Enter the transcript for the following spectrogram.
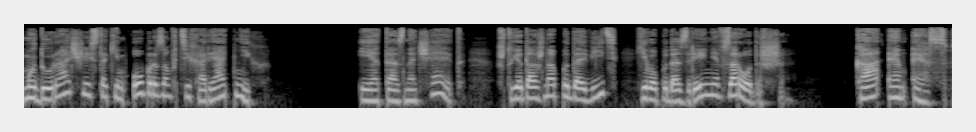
мы дурачились таким образом втихаря от них. И это означает, что я должна подавить его подозрения в зародыше. КМС.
